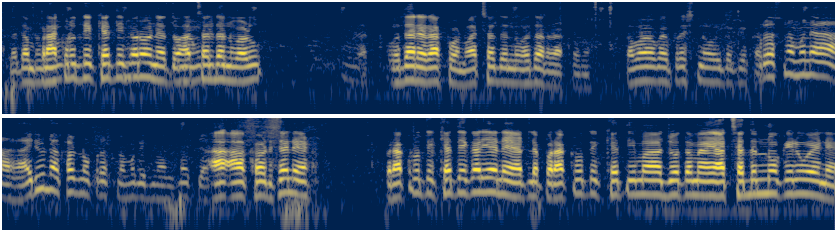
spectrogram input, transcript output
એટલે તમે પ્રાકૃતિક ખેતી કરો ને તો આચ્છાદન વાળું વધારે રાખવાનું આચ્છાદન વધારે રાખવાનું. તમારો કોઈ પ્રશ્ન હોય તો કે પ્રશ્ન મને આ હાર્યુંના ખડનો પ્રશ્ન મગજમાં નથી આ આ ખડ છે ને પ્રાકૃતિક ખેતી કરીએ ને એટલે પ્રાકૃતિક ખેતીમાં જો તમે આચ્છાદન ન કર્યું હોય ને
